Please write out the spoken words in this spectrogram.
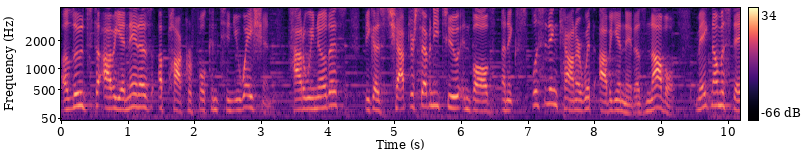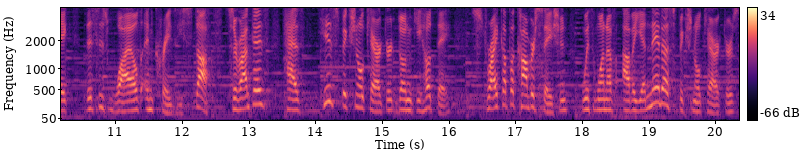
alludes to Avellaneda's apocryphal continuation. How do we know this? Because chapter 72 involves an explicit encounter with Avellaneda's novel. Make no mistake, this is wild and crazy stuff. Cervantes has his fictional character, Don Quixote, strike up a conversation with one of Avellaneda's fictional characters,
